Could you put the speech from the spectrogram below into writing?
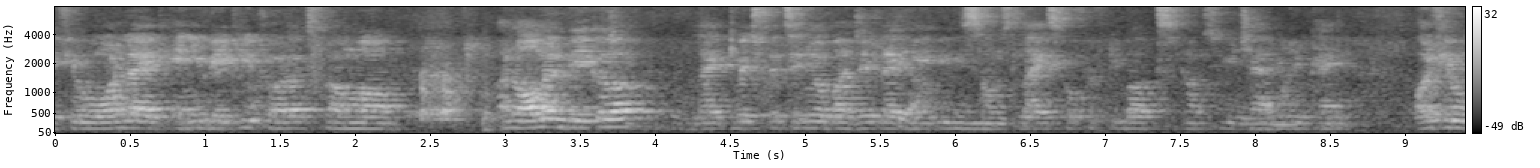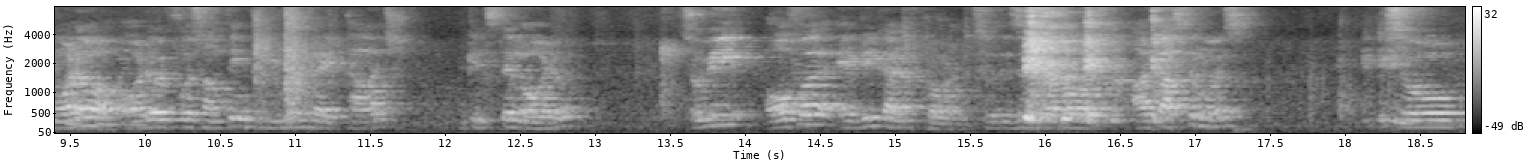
If you want like any bakery products from uh, a normal baker, like which fits in your budget, like maybe some slice for 50 bucks from Sweet Charity, you can. Or if you want to order for something premium like Taj, you can still order. So we offer every kind of product. So this is about our customers. So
